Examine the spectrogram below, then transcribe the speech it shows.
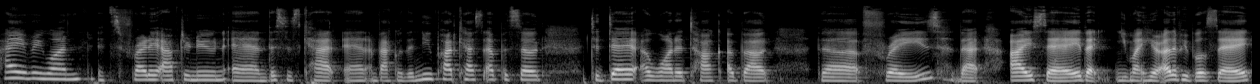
Hi everyone, it's Friday afternoon and this is Kat and I'm back with a new podcast episode. Today I want to talk about the phrase that I say that you might hear other people say,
